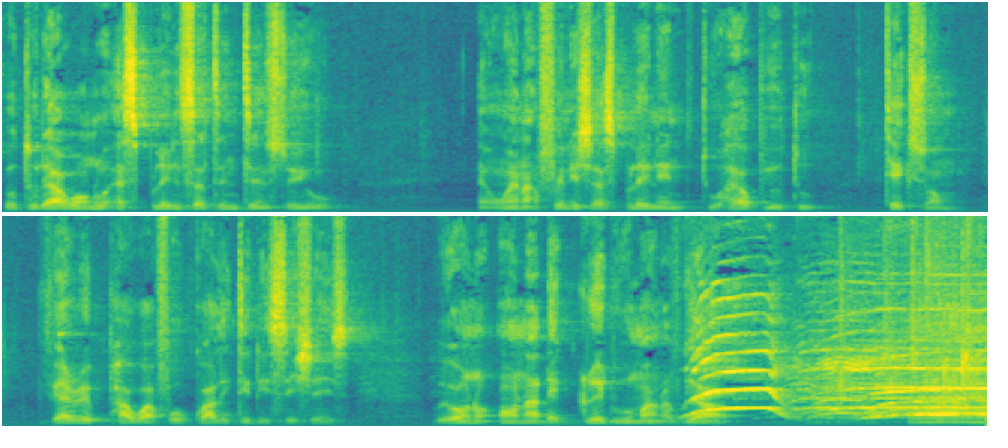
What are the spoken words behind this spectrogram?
So today I want to explain certain things to you. And when I finish explaining, to help you to take some very powerful quality decisions. We want to honor the great woman of God. Um,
